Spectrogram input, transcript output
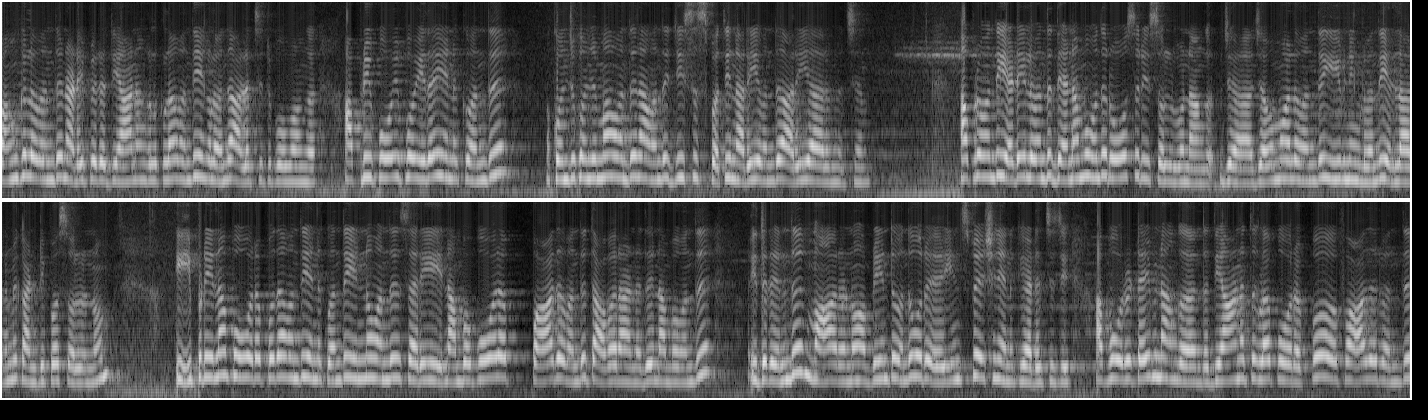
பங்குல வந்து நடைபெற தியானங்களுக்கெல்லாம் வந்து எங்களை வந்து அழைச்சிட்டு போவாங்க. அப்படி போய் போய் தான் எனக்கு வந்து கொஞ்சம் கொஞ்சமாக வந்து நான் வந்து ஜீசஸ் பற்றி நிறைய வந்து அறிய ஆரம்பித்தேன் அப்புறம் வந்து இடையில வந்து தினமும் வந்து ரோசரி சொல்லுவோம் நாங்கள் ஜ ஜவமாலை வந்து ஈவினிங்கில் வந்து எல்லாருமே கண்டிப்பாக சொல்லணும். இப்படிலாம் போகிறப்போ தான் வந்து எனக்கு வந்து இன்னும் வந்து சரி நம்ம போகிற பாதை வந்து தவறானது. நம்ம வந்து இதிலேருந்து மாறணும் அப்படின்ட்டு வந்து ஒரு இன்ஸ்பிரேஷன் எனக்கு கிடச்சிச்சு. அப்போ ஒரு டைம் நாங்கள் அந்த தியானத்துக்குலாம் போகிறப்போ ஃபாதர் வந்து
